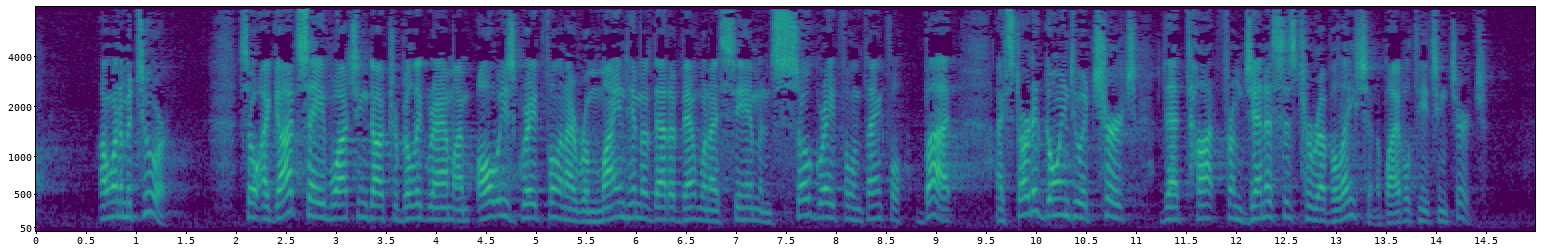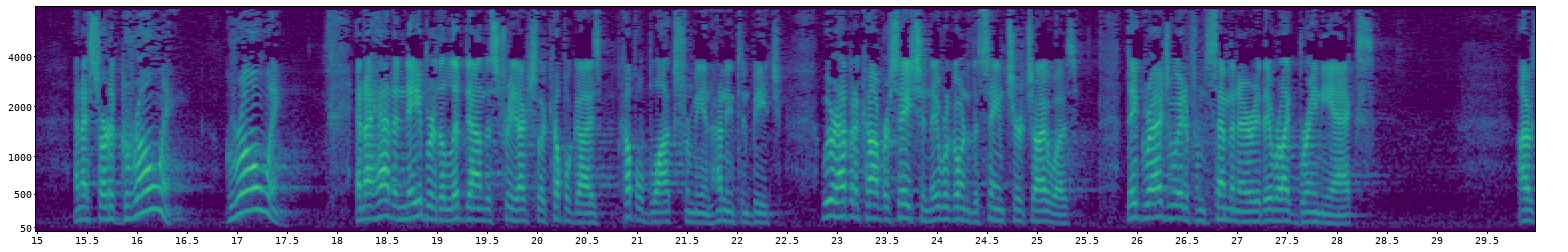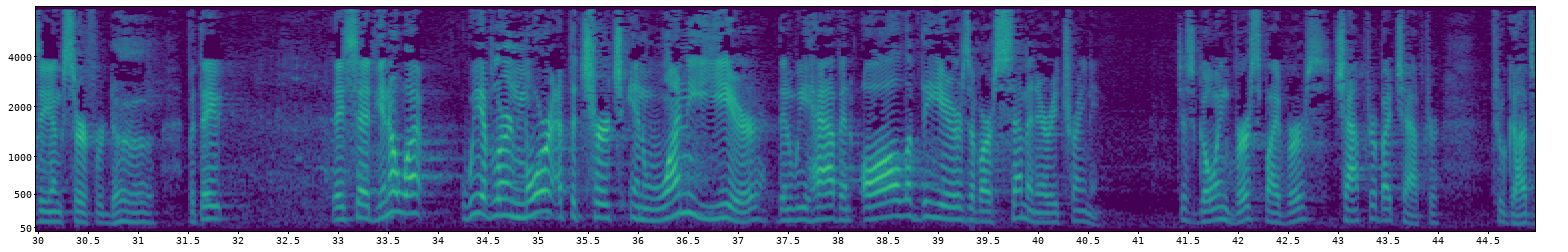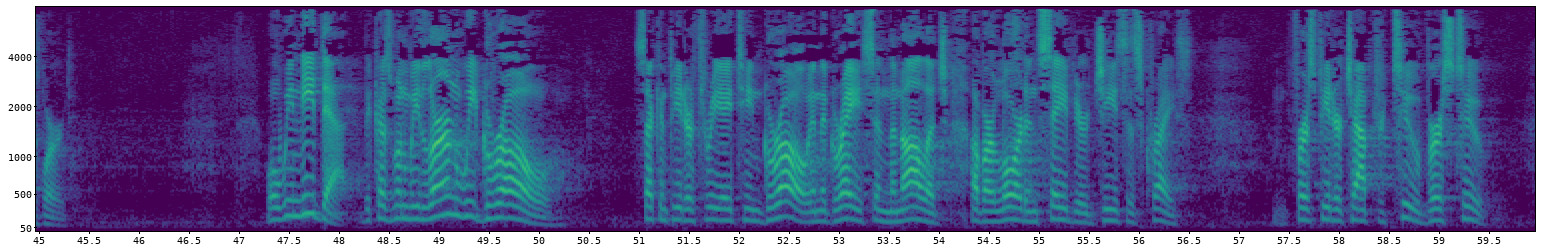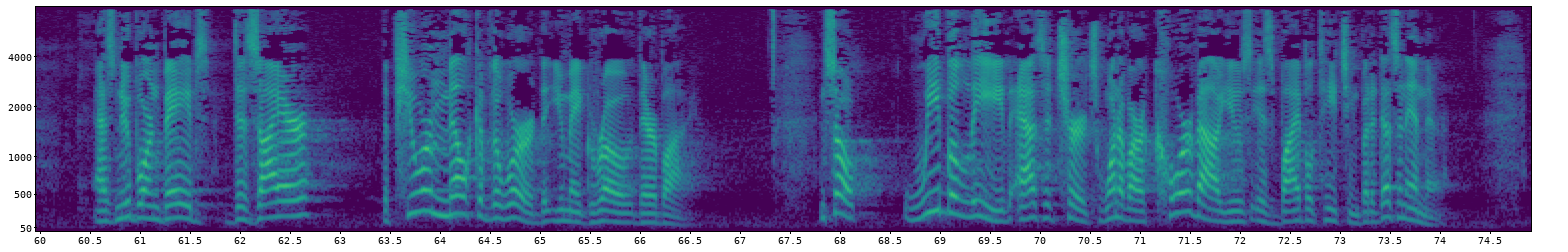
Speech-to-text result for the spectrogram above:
I want to mature. So I got saved watching Dr. Billy Graham. I'm always grateful and I remind him of that event when I see him and so grateful and thankful. But I started going to a church that taught from Genesis to Revelation, a Bible teaching church. And I started growing, growing. And I had a neighbor that lived down the street, actually a couple guys, a couple blocks from me in Huntington Beach. We were having a conversation. They were going to the same church I was. They graduated from seminary. They were like brainiacs. I was a young surfer, duh. But they, they said, you know what? We have learned more at the church in one year than we have in all of the years of our seminary training. Just going verse by verse, chapter by chapter, through God's Word. Well, we need that because when we learn, we grow. 2 Peter 3:18 grow in the grace and the knowledge of our Lord and Savior Jesus Christ. 1 Peter chapter 2 verse 2 as newborn babes, desire the pure milk of the word that you may grow thereby. And so, we believe as a church, one of our core values is Bible teaching, but it doesn't end there.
